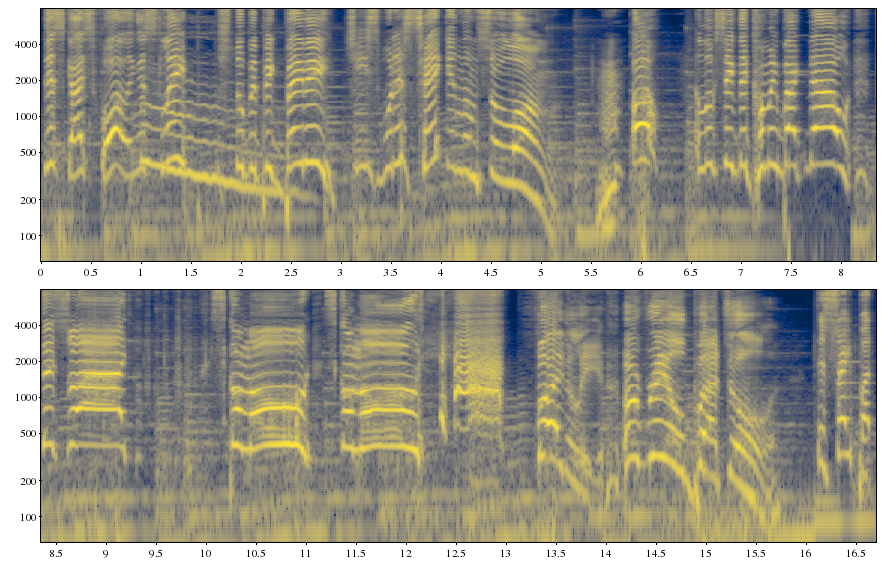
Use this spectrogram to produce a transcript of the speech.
This guy's falling asleep. Stupid big baby. Jeez, what is taking them so long? Hmm? Oh, it looks like they're coming back now. This side. Scomood! Scomood! Finally, a real battle. This right, but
